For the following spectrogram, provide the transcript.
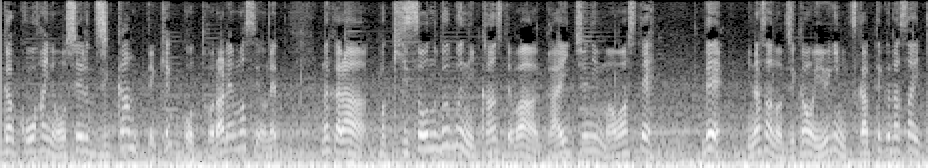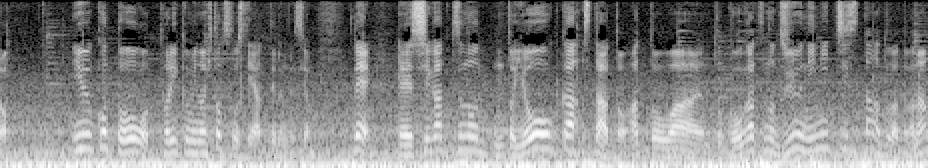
が後輩に教える時間って結構取られますよね。だから、まあ、基礎の部分に関しては外注に回してで皆さんの時間を有意義に使ってくださいと。いうことを取り組みの一つとしてやってるんですよ。で4月の8日スタート。あとは5月の12日スタートだったかな、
